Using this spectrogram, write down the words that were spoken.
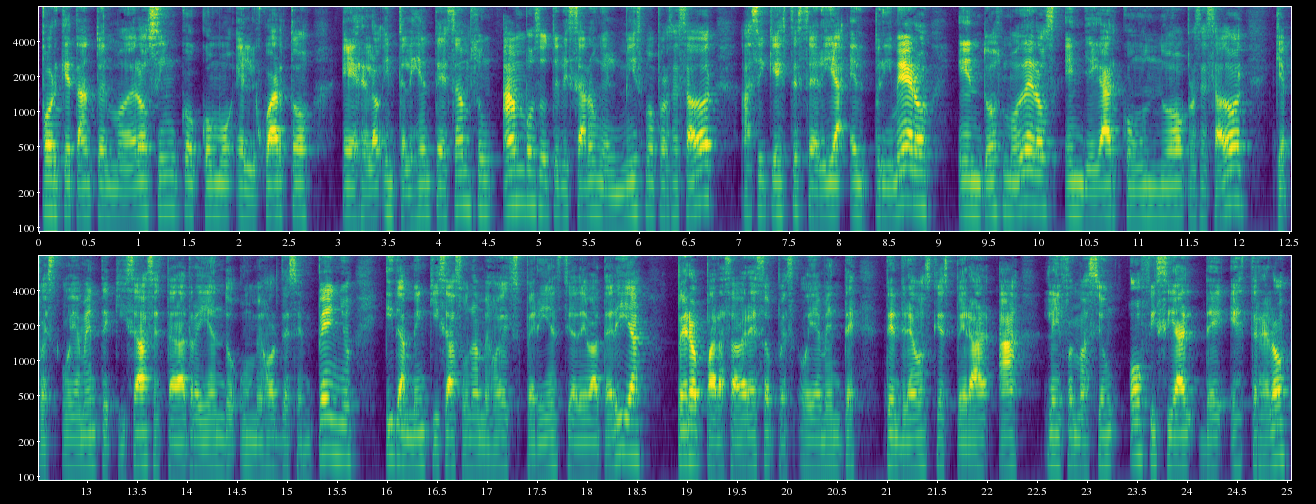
porque tanto el modelo 5 como el cuarto eh, reloj inteligente de Samsung ambos utilizaron el mismo procesador así que este sería el primero en dos modelos en llegar con un nuevo procesador que pues obviamente quizás estará trayendo un mejor desempeño y también quizás una mejor experiencia de batería pero para saber eso, pues obviamente tendremos que esperar a la información oficial de este reloj.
